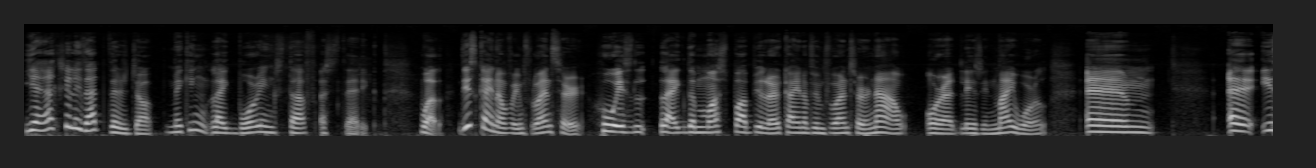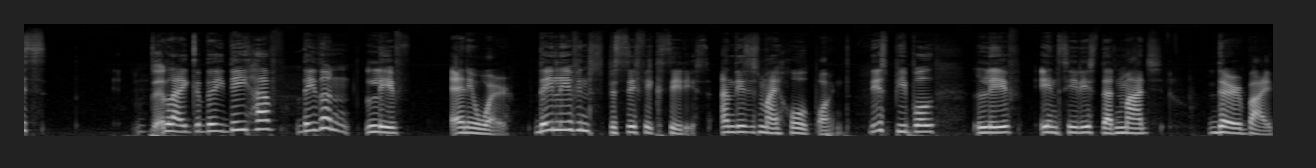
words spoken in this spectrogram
Yeah, actually, that's their job, making like boring stuff aesthetic. Well, this kind of influencer, who is like the most popular kind of influencer now, or at least in my world, um, uh, is like they, they have they don't live anywhere. They live in specific cities, and this is my whole point. These people live in cities that match their vibe,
